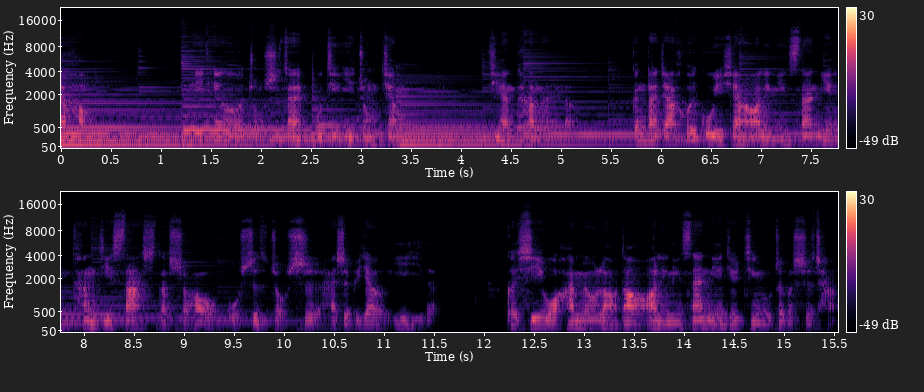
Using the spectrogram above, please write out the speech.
家好，黑天鹅总是在不经意中降临。既然它来了，跟大家回顾一下2003年抗击 SARS 的时候股市的走势还是比较有意义的。可惜我还没有老到2003年就进入这个市场。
